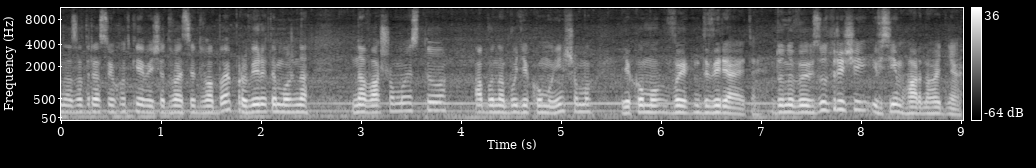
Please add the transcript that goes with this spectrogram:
на з адресою Хоткевича 22Б. Провірити можна на вашому СТО або на будь-якому іншому, якому ви довіряєте. До нових зустрічей і всім гарного дня!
